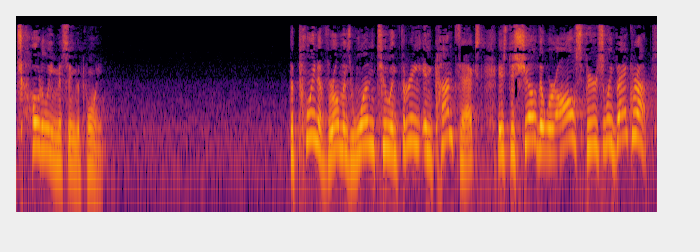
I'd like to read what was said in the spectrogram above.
totally missing the point. The point of Romans 1, 2, and 3 in context is to show that we're all spiritually bankrupt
